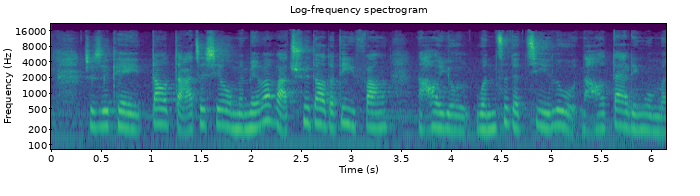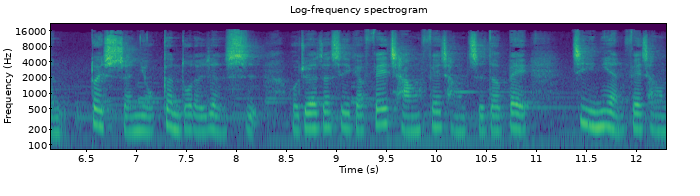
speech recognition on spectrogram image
就是可以到达这些我们没办法去到的地方，然后有文字的记录，然后带领我们对神有更多的认识。我觉得这是一个非常非常值得被纪念、非常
